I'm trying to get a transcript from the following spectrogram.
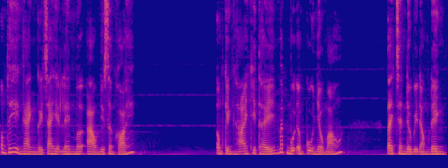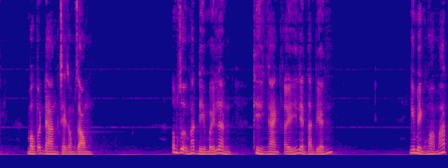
ông thấy hình ảnh người trai hiện lên mờ ảo như sương khói. Ông kinh hãi khi thấy mắt mũi ông cụ nhiều máu, tay chân đều bị đóng đinh, máu vẫn đang chảy ròng ròng. Ông dụi mắt đi mấy lần thì hình ảnh ấy liền tan biến. Nghe mình hoa mắt,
